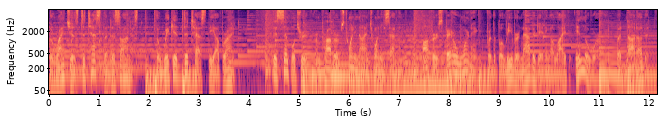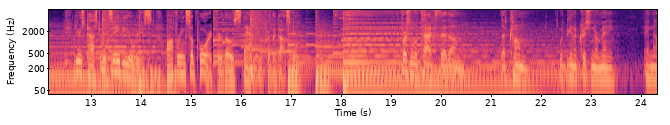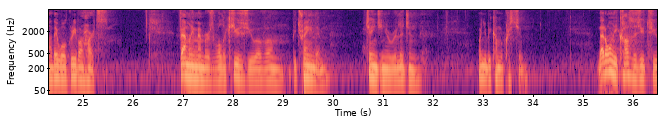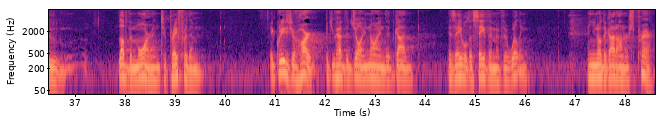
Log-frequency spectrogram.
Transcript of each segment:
The righteous detest the dishonest, the wicked detest the upright. This simple truth from Proverbs 29:27 offers fair warning for the believer navigating a life in the world but not of it. Here's Pastor Xavier Reese offering support for those standing for the gospel. The personal attacks that um, that come with being a Christian are many, and uh, they will grieve our hearts. Family members will accuse you of um, betraying them, changing your religion when you become a Christian. That only causes you to love them more and to pray for them. It grieves your heart, but you have the joy knowing that God is able to save them if they're willing. And you know that God honors prayer.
